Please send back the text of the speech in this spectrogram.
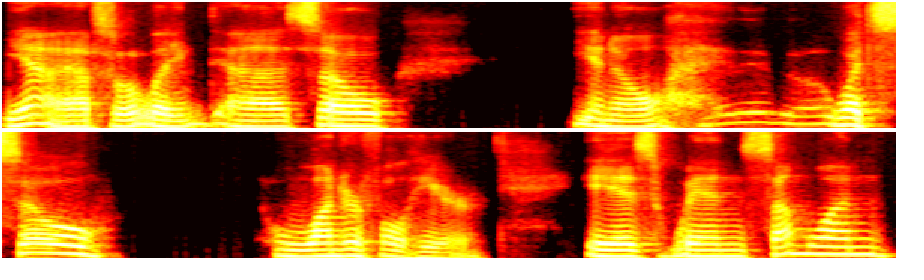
Yeah, absolutely. Uh, so, you know, what's so wonderful here is when someone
